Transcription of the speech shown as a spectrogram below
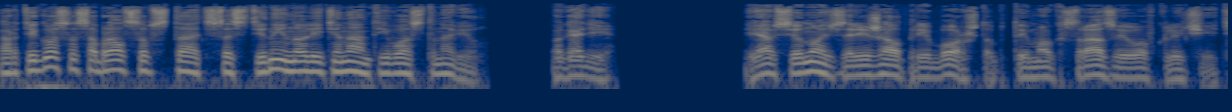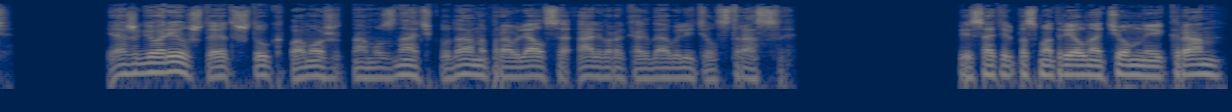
Артигоса собрался встать со стены, но лейтенант его остановил. «Погоди. Я всю ночь заряжал прибор, чтобы ты мог сразу его включить. Я же говорил, что эта штука поможет нам узнать, куда направлялся Альвара, когда вылетел с трассы. Писатель посмотрел на темный экран,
